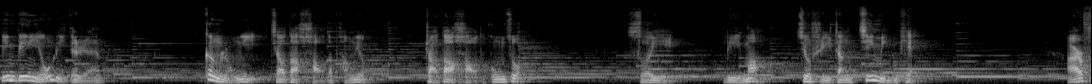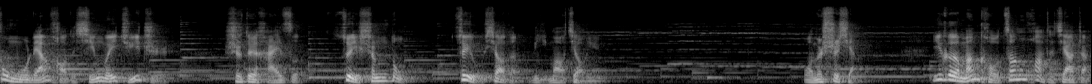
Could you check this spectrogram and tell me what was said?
彬彬有礼的人，更容易交到好的朋友，找到好的工作。所以，礼貌。就是一张金名片，而父母良好的行为举止，是对孩子最生动、最有效的礼貌教育。我们试想，一个满口脏话的家长，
